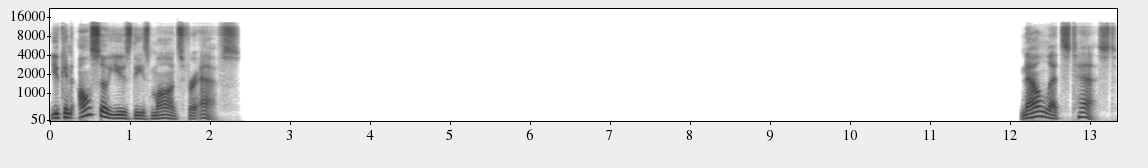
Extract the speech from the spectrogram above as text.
You can also use these mods for Fs. Now let's test.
